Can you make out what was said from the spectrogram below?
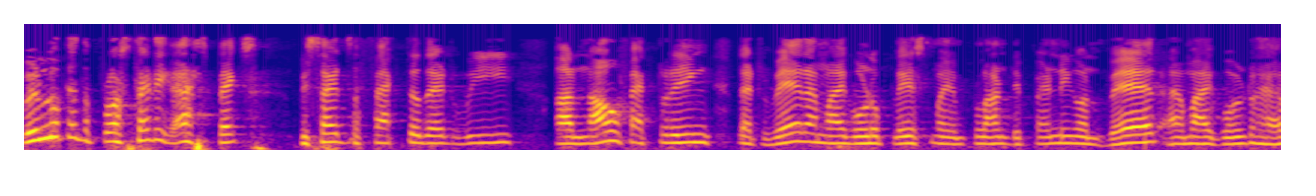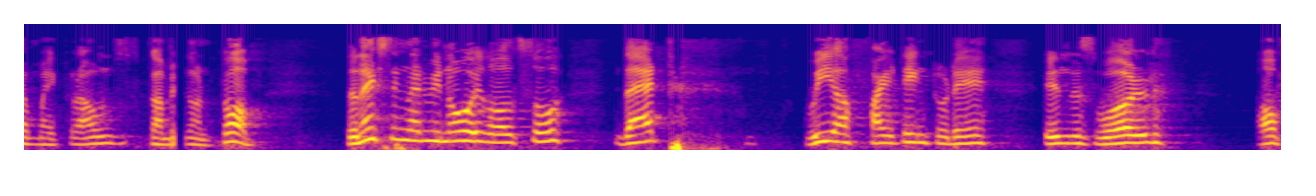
We'll look at the prosthetic aspects besides the factor that we are now factoring that where am I going to place my implant depending on where am I going to have my crowns coming on top. The next thing that we know is also that we are fighting today in this world of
